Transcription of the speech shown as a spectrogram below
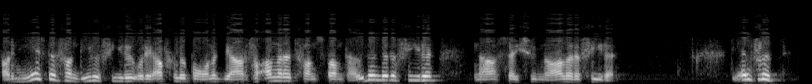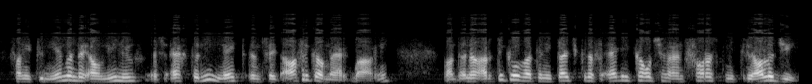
Waar die meeste van die riviere oor die afgelope 100 jaar verander het van standhoudende riviere na seisonale riviere. Die invloed van die toenemende El Niño is egter nie net in Suid-Afrika merkbaar nie want in 'n artikel wat in die tydskrif Agriculture and Forest Meteorology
